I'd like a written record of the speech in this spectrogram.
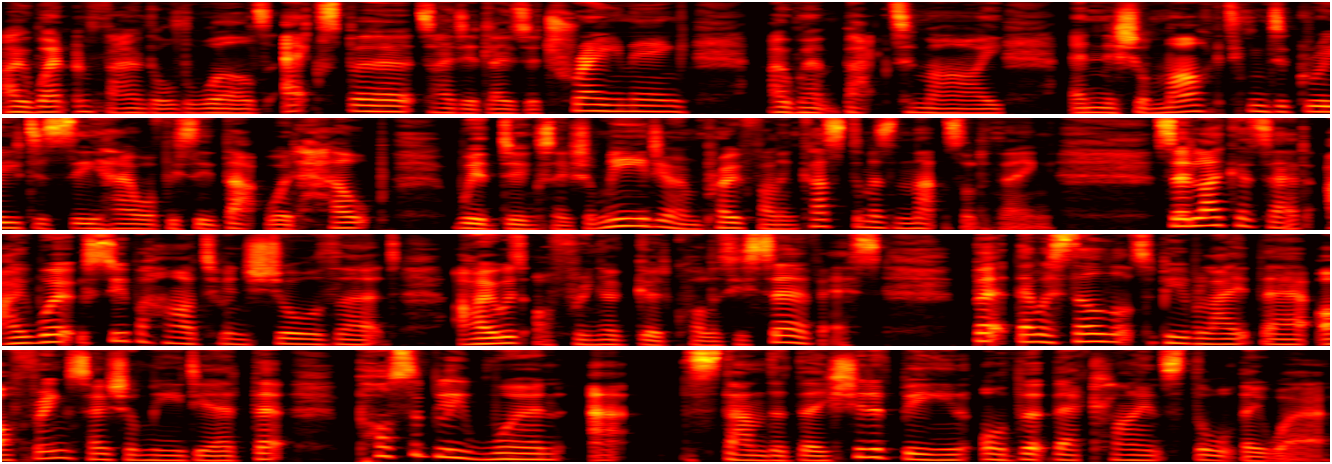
I went and found all the world's experts. I did loads of training. I went back to my initial marketing degree to see how, obviously, that would help with doing social media and profiling customers and that sort of thing. So, like I said, I worked super hard to ensure that I was offering a good quality service. But there were still lots of people out there offering social media that possibly weren't at the standard they should have been or that their clients thought they were.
